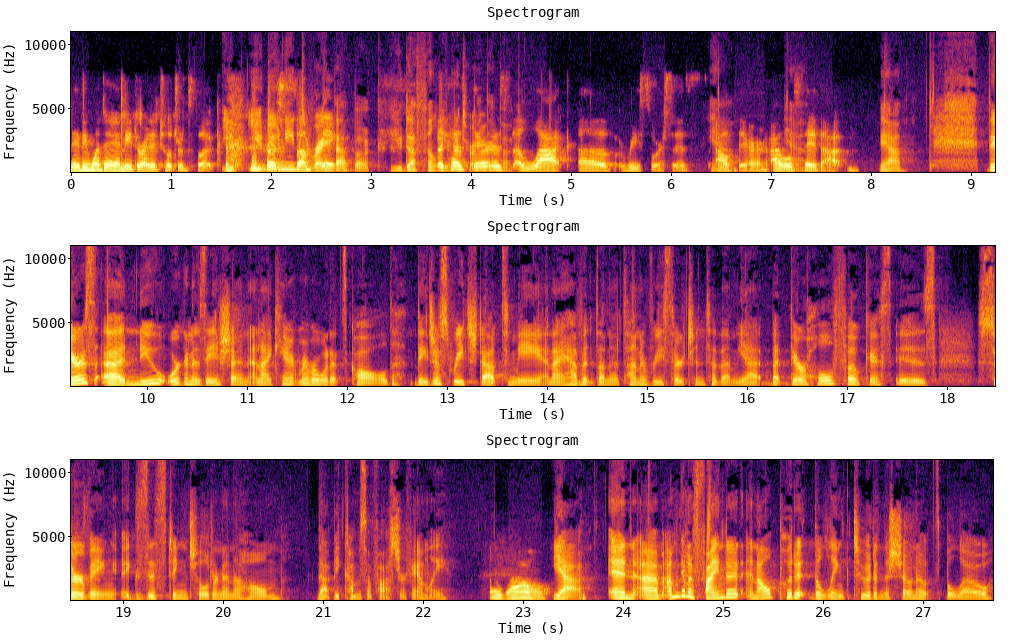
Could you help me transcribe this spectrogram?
maybe one day I need to write a children's book. You, you do need to write that book. You definitely because there is book. a lack of resources yeah. out there. I will say that. Yeah. There's a new organization, and I can't remember what it's called. They just reached out to me, and I haven't done a ton of research into them yet, but their whole focus is serving existing children in a home that becomes a foster family. Oh, wow. Yeah. And um, I'm going to find it and I'll put it the link to it in the show notes below.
